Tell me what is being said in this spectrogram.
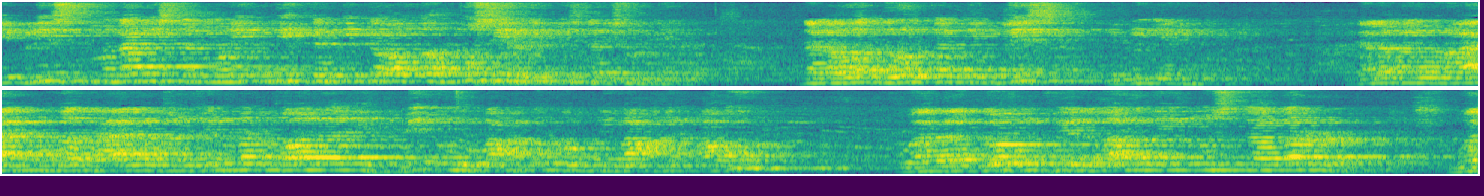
Iblis menangis dan merintih ketika Allah usir iblis dari surga dan Allah turunkan iblis di dunia ini. Dalam Al-Quran Allah Taala berfirman, "Qala ihbitu ba'dukum li ba'din adu wa lakum fil ardi mustaqar wa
